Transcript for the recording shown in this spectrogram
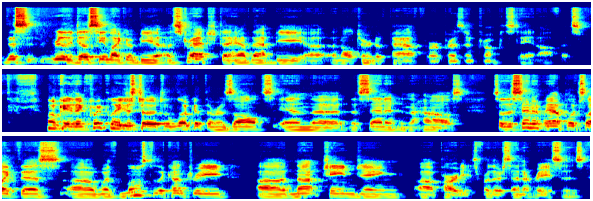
this really does seem like it would be a stretch to have that be a, an alternative path for President Trump to stay in office. Okay, then quickly just to, to look at the results in the, the Senate and the House. So the Senate map looks like this, uh, with most of the country uh, not changing uh, parties for their Senate races.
